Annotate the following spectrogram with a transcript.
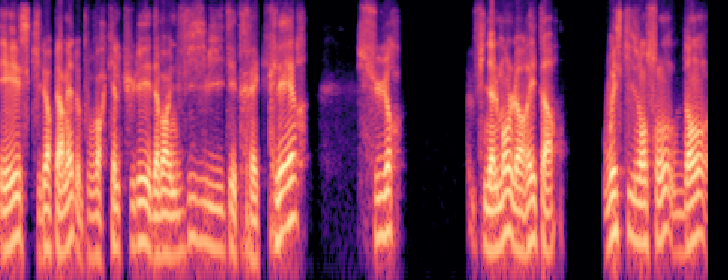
et ce qui leur permet de pouvoir calculer et d'avoir une visibilité très claire sur finalement leur état, où est-ce qu'ils en sont dans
